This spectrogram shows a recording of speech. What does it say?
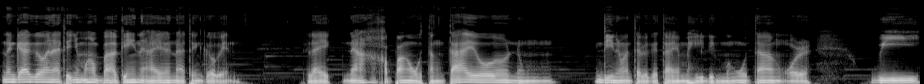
nagagawa natin yung mga bagay na ayaw natin gawin. Like, nakakapangutang tayo nung hindi naman talaga tayo mahilig mangutang or we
